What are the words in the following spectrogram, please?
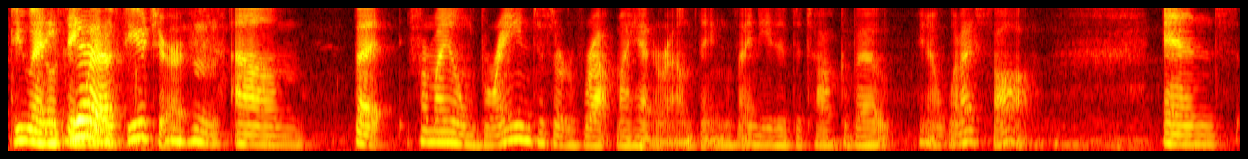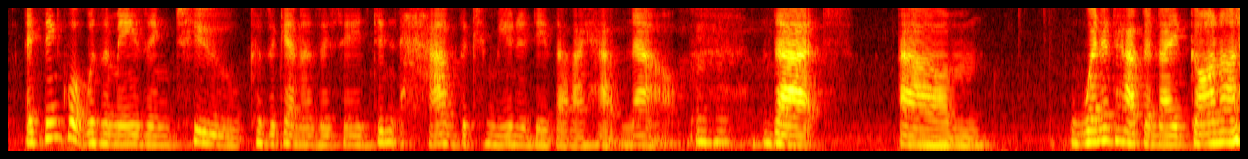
do anything Yes. for the future. Um, but for my own brain to sort of wrap my head around things, I needed to talk about, you know, what I saw. And I think what was amazing too, because again, as I say, I didn't have the community that I have now. That um, when it happened, I had gone on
